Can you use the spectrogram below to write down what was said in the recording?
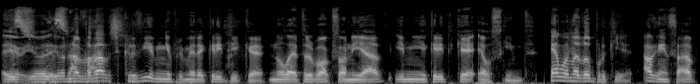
Eu, Esses- eu- eu, na verdade, escrevi a minha primeira crítica no Letterboxd ao Niad e a minha crítica é, é o seguinte: ela nadou porquê? Alguém sabe?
